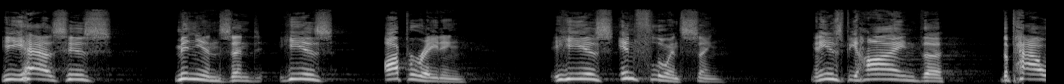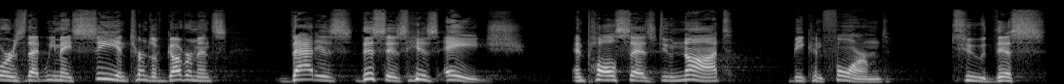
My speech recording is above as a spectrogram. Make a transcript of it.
He has his minions and he is operating, he is influencing, and he is behind the, the powers that we may see in terms of governments. That is, this is his age. And Paul says, do not be conformed to this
